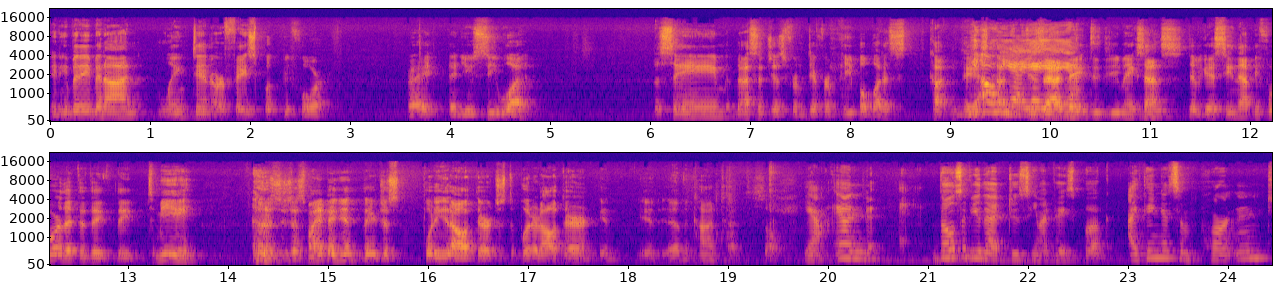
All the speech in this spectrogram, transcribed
Anybody been on LinkedIn or Facebook before? Right? And you see what? The same messages from different people, but it's cut and paste. Yeah, oh, cut- yeah, yeah, Does yeah, that yeah. make, did you make sense? Have you guys seen that before? That, that they, they, to me, this is just my opinion, they're just putting it out there just to put it out there in, in, in the content, so. Yeah, and those of you that do see me on Facebook, I think it's important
